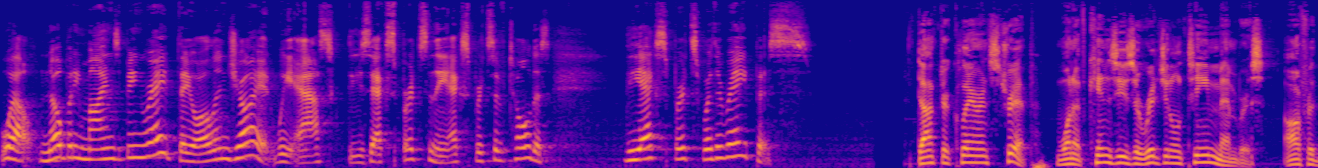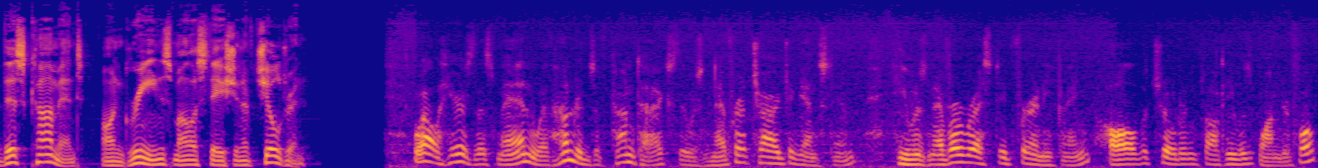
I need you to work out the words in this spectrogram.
Well, nobody minds being raped. They all enjoy it. We asked these experts, and the experts have told us the experts were the rapists. Dr. Clarence Tripp, one of Kinsey's original team members, offered this comment on Green's molestation of children. Well, here's this man with hundreds of contacts. There was never a charge against him. He was never arrested for anything. All the children thought he was wonderful.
